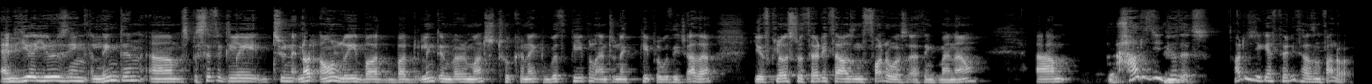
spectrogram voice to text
And you're using LinkedIn um, specifically to not only, but but LinkedIn very much to connect with people and to connect people with each other. You have close to thirty thousand followers, I think, by now. Um, how did you do this? How did you get thirty thousand followers?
